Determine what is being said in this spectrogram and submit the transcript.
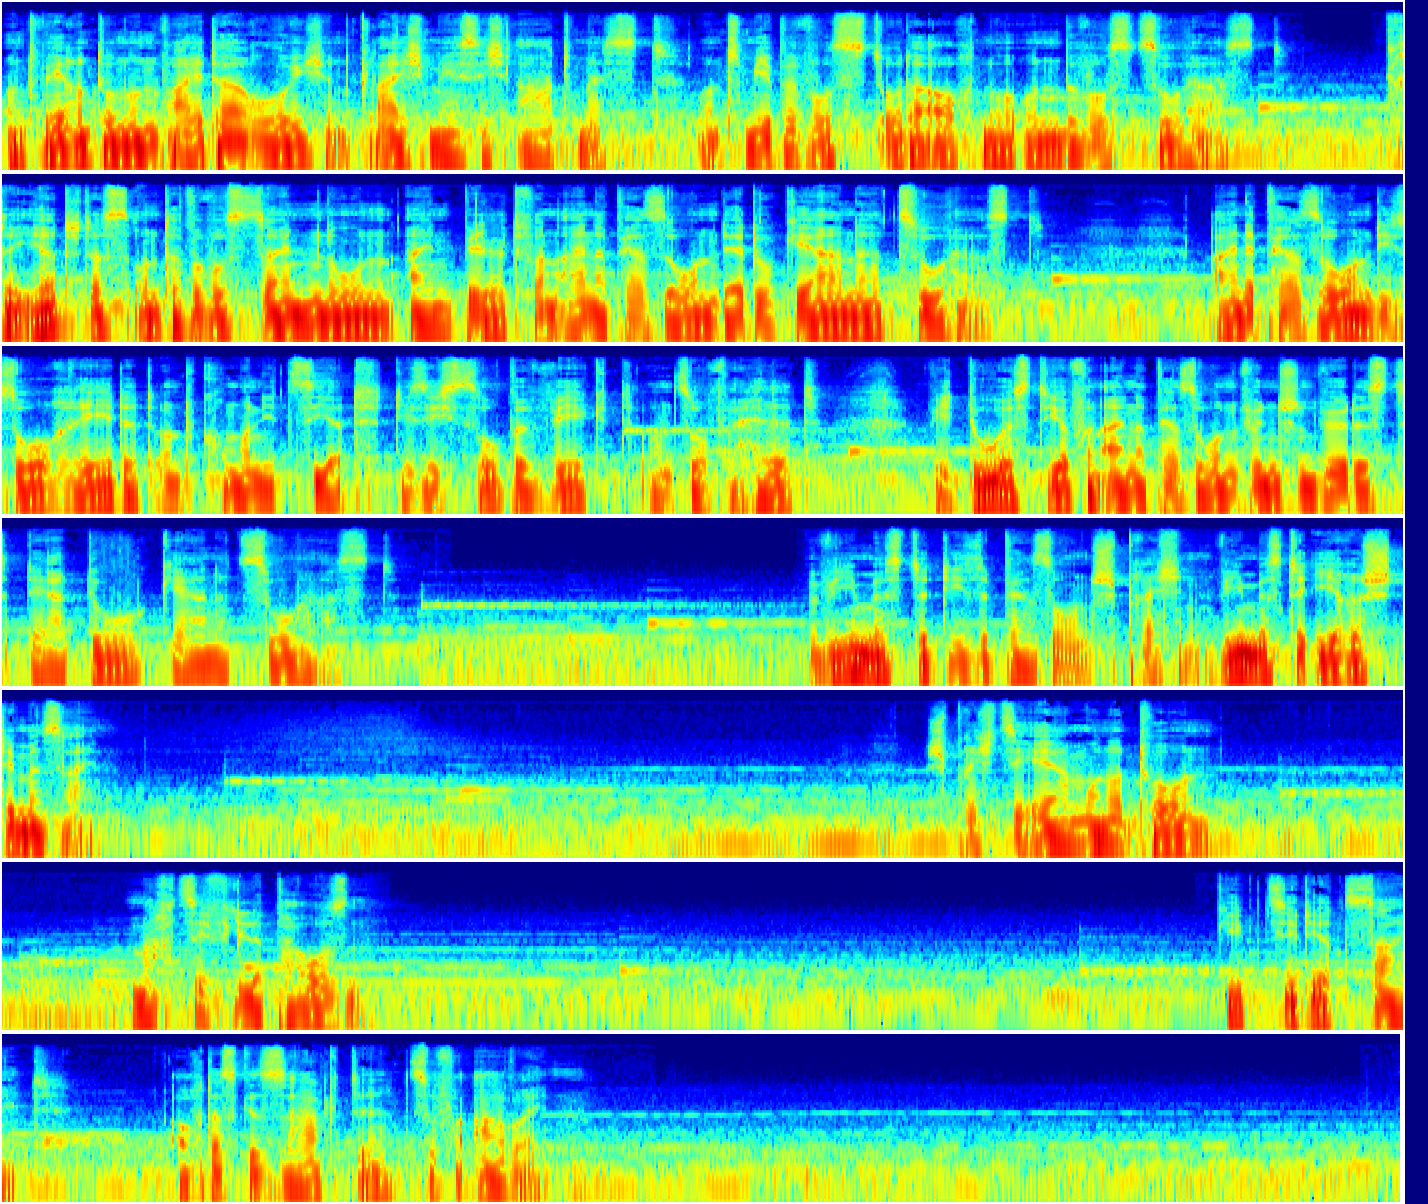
Und während du nun weiter ruhig und gleichmäßig atmest und mir bewusst oder auch nur unbewusst zuhörst, kreiert das Unterbewusstsein nun ein Bild von einer Person, der du gerne zuhörst. Eine Person, die so redet und kommuniziert, die sich so bewegt und so verhält, wie du es dir von einer Person wünschen würdest, der du gerne zuhörst. Wie müsste diese Person sprechen? Wie müsste ihre Stimme sein? Spricht sie eher monoton? Macht sie viele Pausen? Gibt sie dir Zeit, auch das Gesagte zu verarbeiten.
